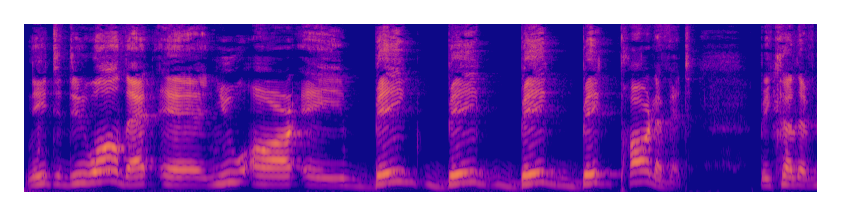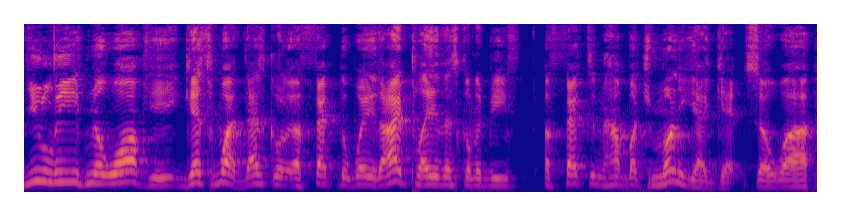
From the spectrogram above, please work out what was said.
need to do all that. And you are a big, big, big, big part of it. Because if you leave Milwaukee, guess what? That's going to affect the way that I play. That's going to be affecting how much money I get. So, uh,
